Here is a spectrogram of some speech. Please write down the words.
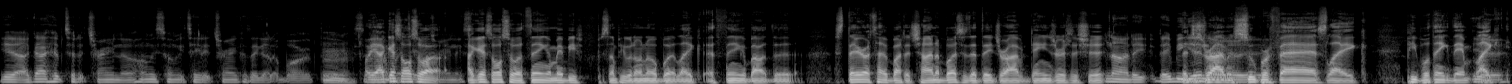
yeah, I got hip to the train though. Homies told me to take the train because they got a bar up there. Mm. So oh yeah, I guess also take the train and I guess also a thing, and maybe some people don't know, but like a thing about the stereotype about the China bus is that they drive dangerous as shit. No, they they be just driving there, super yeah. fast. Like people think they Yeah. like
